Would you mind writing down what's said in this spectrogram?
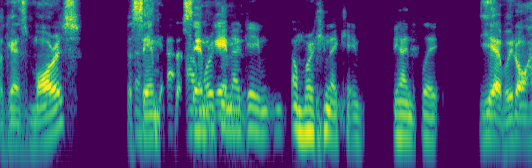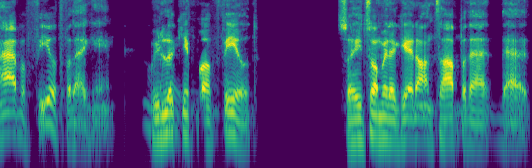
against Morris. The That's- same, the I'm same working game. that game. I'm working that game behind the plate. Yeah, we don't have a field for that game. We're looking for a field. So he told me to get on top of that that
